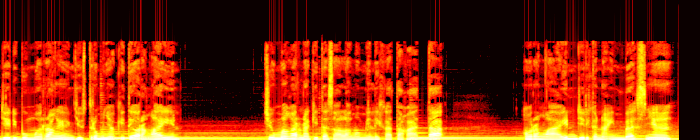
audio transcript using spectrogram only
jadi bumerang yang justru menyakiti orang lain. Cuma karena kita salah memilih kata-kata, orang lain jadi kena imbasnya.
